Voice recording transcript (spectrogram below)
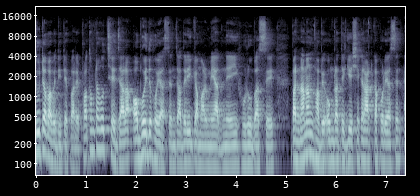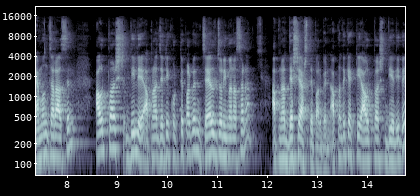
দুটাভাবে দিতে পারে। প্রথমটা হচ্ছে যারা অবৈধ হয়ে আছেন, যাদের ইকামার মেয়াদ নেই, হুরুব আছে বা নানানভাবে ওমরাতে গিয়ে সেখানে আটকা পড়ে আছেন, এমন যারা আছেন আউটপাস দিলে আপনারা যেটি করতে পারবেন, জেল জরিমানা ছাড়া আপনারা দেশে আসতে পারবেন। আপনাদেরকে একটি আউটপাস দিয়ে দিবে।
